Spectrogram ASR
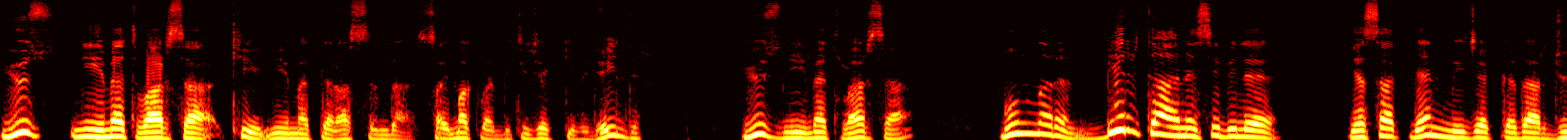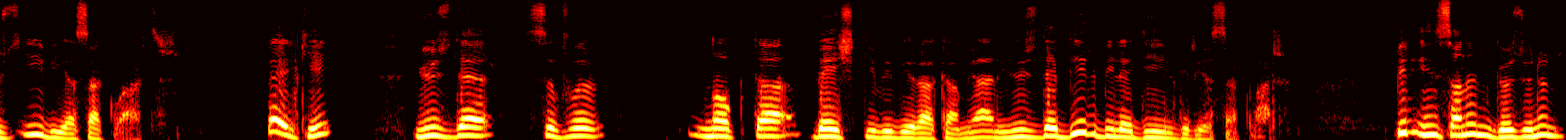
Yüz nimet varsa ki nimetler aslında saymakla bitecek gibi değildir. Yüz nimet varsa bunların bir tanesi bile yasak denmeyecek kadar cüz'i bir yasak vardır. Belki yüzde 0.5 gibi bir rakam yani yüzde bir bile değildir yasaklar. Bir insanın gözünün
